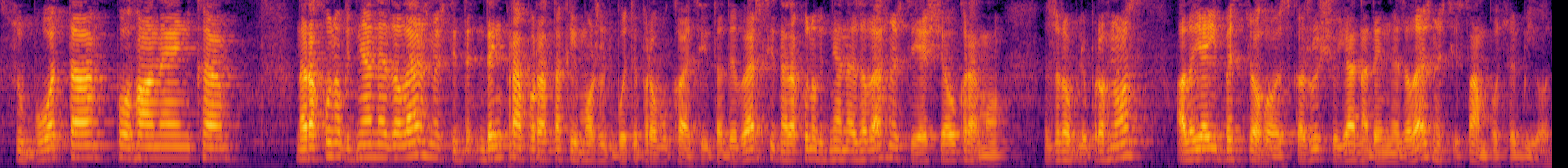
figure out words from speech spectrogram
субота поганенька. На рахунок Дня Незалежності, День прапора такий можуть бути провокації та диверсії. На рахунок Дня Незалежності я ще окремо зроблю прогноз, але я і без цього скажу, що я на День Незалежності сам по собі, от,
